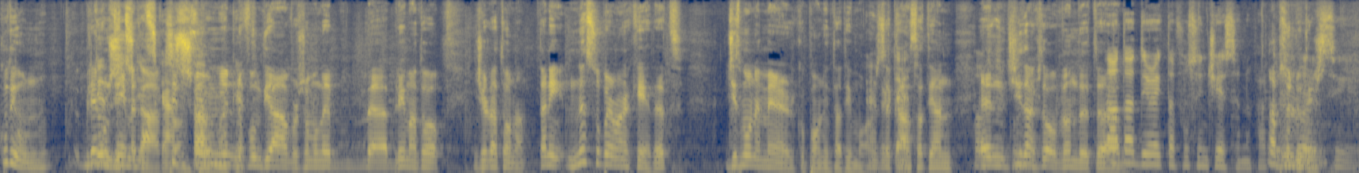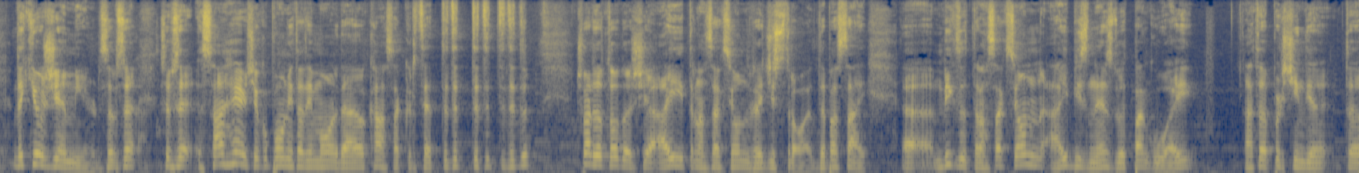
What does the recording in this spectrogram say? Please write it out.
ku di unë, blen ushqime diçka. Si shkojmë ne në fundjavë për shembull, blejmë ato gjërat tona. Tani në supermarketet Gjithmonë e merr kuponin tatimor, se kasat janë po, e në gjithë këto vende të Ata direkt ta fusin në qese në fakt. Absolutisht. Si... Dhe kjo është gjë e mirë, sepse Ka. sepse sa herë që kuponi tatimor dhe ajo kasa kërcet, çfarë do të thotë është që ai transaksion regjistrohet dhe pastaj mbi këtë transaksion ai biznes duhet të paguajë atë përqindje të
